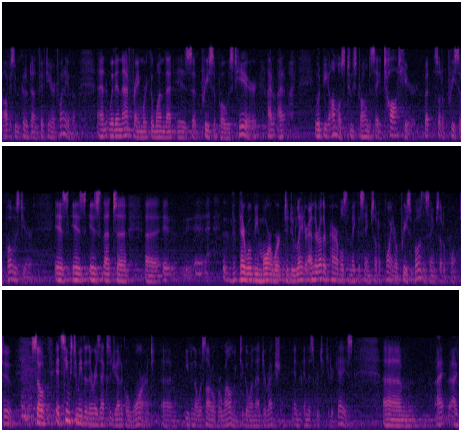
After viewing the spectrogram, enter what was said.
obviously we could have done 15 or 20 of them. And within that framework, the one that is uh, presupposed here, I, I, it would be almost too strong to say taught here, but sort of presupposed here, is, is, is that uh, uh, it, there will be more work to do later. And there are other parables that make the same sort of point, or presuppose the same sort of point, too. So it seems to me that there is exegetical warrant, um, even though it's not overwhelming, to go in that direction in, in this particular case. Um, I, I've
